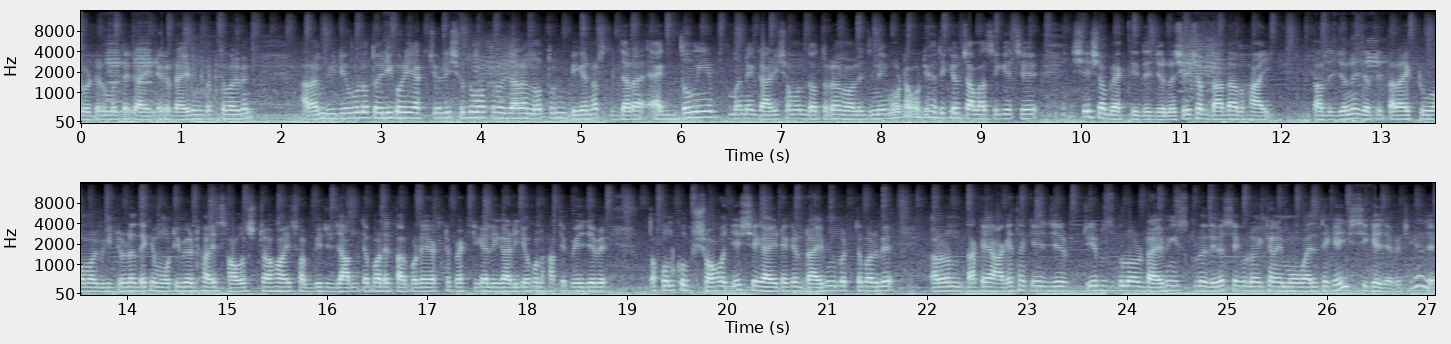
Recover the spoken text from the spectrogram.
রোডের মধ্যে গাড়িটাকে ড্রাইভিং করতে পারবেন। আর আমি ভিডিওগুলো তৈরি করি অ্যাকচুয়ালি শুধুমাত্র যারা নতুন বিগিনার্স যারা একদমই মানে গাড়ি সম্বন্ধে অতটা নলেজ নেই, মোটামুটি হয়তো কেউ চালা শিখেছে সেই সব ব্যক্তিদের জন্য সেই সব দাদা ভাই। তাদের জন্য যাতে তারা একটু আমার ভিডিওটা দেখে মোটিভেট হয়, সাহসটা হয় সব কিছু জানতে পারে। তারপরে একটা প্র্যাকটিক্যালি গাড়ি যখন হাতে পেয়ে যাবে, তখন খুব সহজেই সে গাড়িটাকে ড্রাইভিং করতে পারবে। কারণ তাকে আগে থেকে যে টিপসগুলো ড্রাইভিং স্কুলে দেবে, সেগুলো এখানে মোবাইল থেকেই শিখে যাবে, ঠিক আছে?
